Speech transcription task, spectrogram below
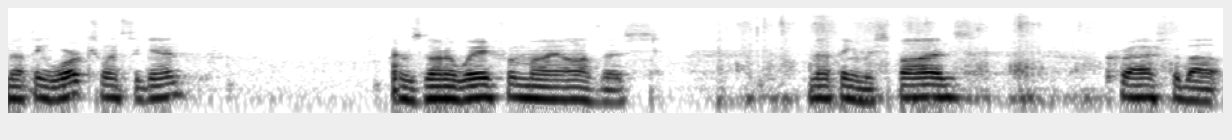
Nothing works once again. I was gone away from my office. Nothing responds. Crashed about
